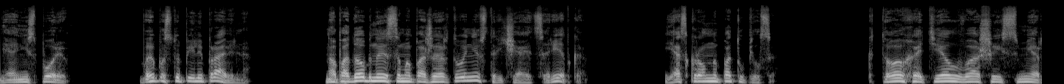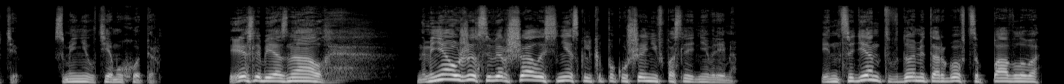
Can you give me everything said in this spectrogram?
Я не спорю. Вы поступили правильно. Но подобное самопожертвование встречается редко. Я скромно потупился. «Кто хотел вашей смерти?» — сменил тему Хоппер. «Если бы я знал... На меня уже совершалось несколько покушений в последнее время. Инцидент в доме торговца Павлова,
